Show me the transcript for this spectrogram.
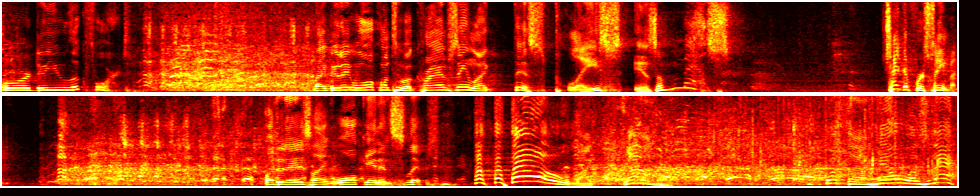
Or do you look for it? Like, do they walk onto a crime scene like, this place is a mess? Check it for semen. or do they just like walk in and slip? oh my God. What the hell was that?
